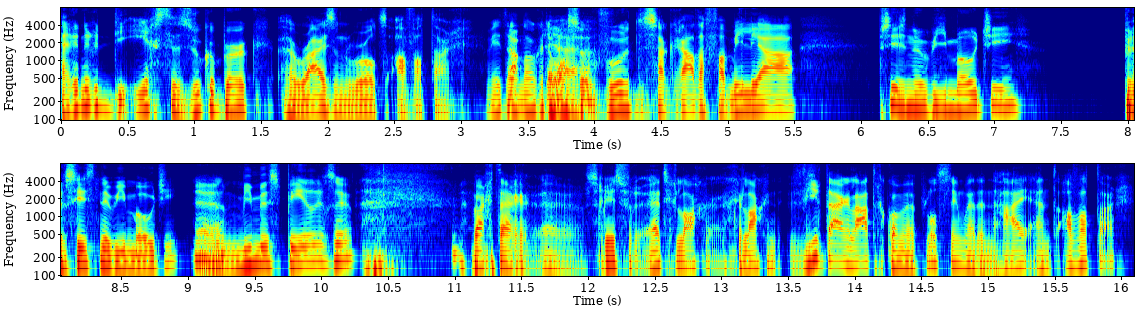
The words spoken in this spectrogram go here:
Herinner je die eerste Zuckerberg Horizon Worlds avatar? Weet je dat nog? Dat ja, was zo voor de Sagrada Familia Precies een Wiimoji. precies een Wiimoji, een mime-speler zo. Werd daar eh serieus voor uitgelachen. gelachen. Vier dagen later kwam hij plotseling met een high-end avatar.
